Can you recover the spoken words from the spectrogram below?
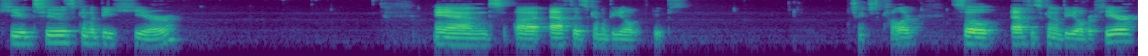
Q2 is going to be here. And uh, F is going to be, oops, change the color. So F is going to be over here.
